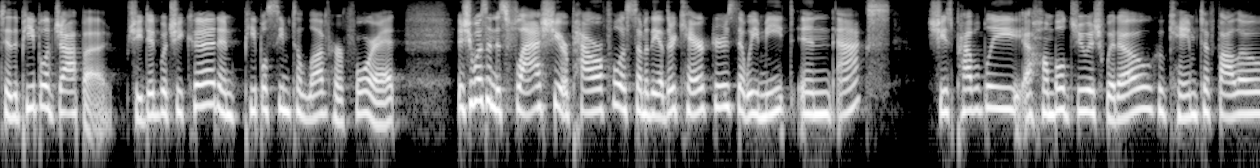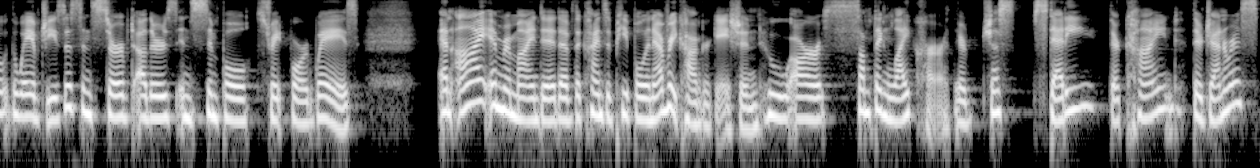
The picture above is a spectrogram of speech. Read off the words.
to the people of Joppa. She did what she could, and people seemed to love her for it. She wasn't as flashy or powerful as some of the other characters that we meet in Acts. She's probably a humble Jewish widow who came to follow the way of Jesus and served others in simple, straightforward ways. And I am reminded of the kinds of people in every congregation who are something like her. They're just steady, they're kind, they're generous.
